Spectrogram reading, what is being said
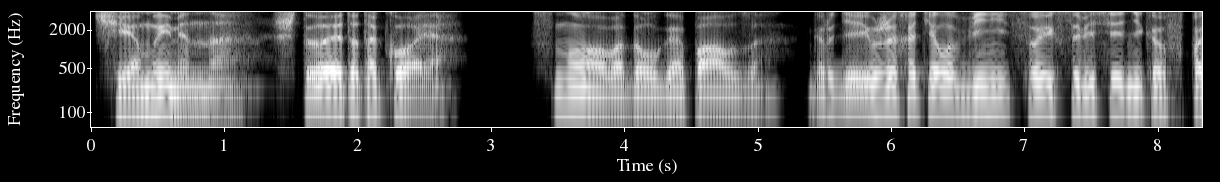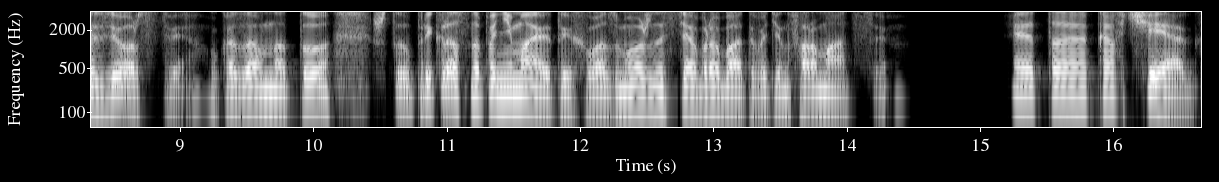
Чем именно? Что это такое? Снова долгая пауза. Гордей уже хотел обвинить своих собеседников в позерстве, указав на то, что прекрасно понимают их возможности обрабатывать информацию. «Это ковчег»,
